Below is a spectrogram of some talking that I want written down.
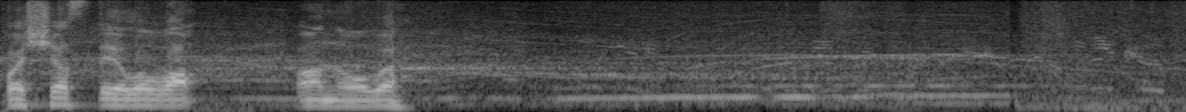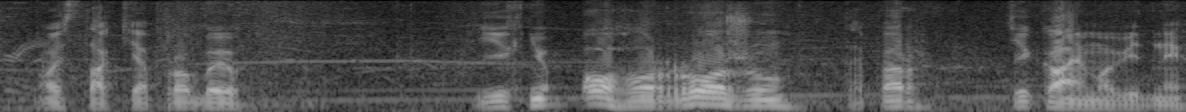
Пощастило вам, панове. Ось так я пробив їхню огорожу. Тепер тікаємо від них.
